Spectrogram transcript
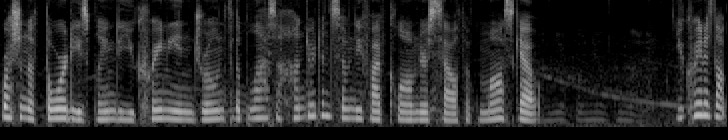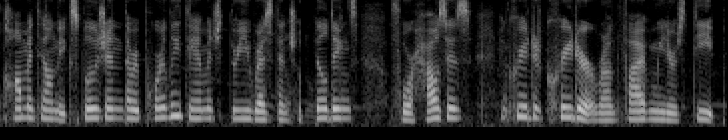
Russian authorities blamed a Ukrainian drone for the blast 175 kilometers south of Moscow. Ukraine has not commented on the explosion that reportedly damaged three residential buildings, four houses, and created a crater around 5 meters deep.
